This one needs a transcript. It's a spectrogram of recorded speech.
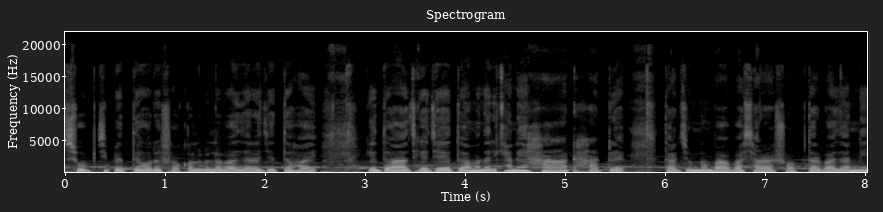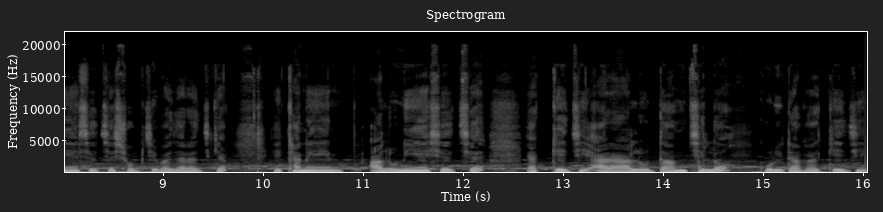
সবজি পেতে হলে সকালবেলা বাজারে যেতে হয়। কিন্তু আজকে যেহেতু আমাদের এখানে হাট, হাটে, তার জন্য বাবা সারা সপ্তাহ বাজার নিয়ে এসেছে, সবজি বাজার আজকে। এখানে আলু নিয়ে এসেছে এক কেজি আর আলুর দাম ছিল কুড়ি টাকা কেজি।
